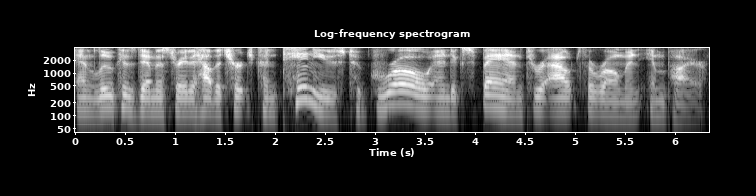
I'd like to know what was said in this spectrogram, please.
And Luke has demonstrated how the church continues to grow and expand throughout the Roman Empire.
